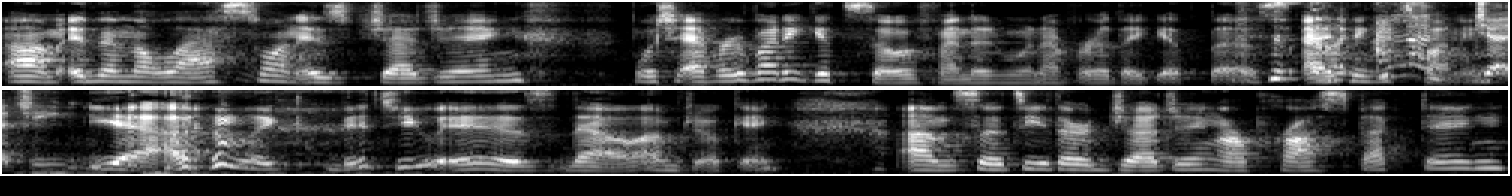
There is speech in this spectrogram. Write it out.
Um, and then the last one is judging, which everybody gets so offended whenever they get this. I think it's "I'm funny. judging." Yeah, like bitch, you is. No, I'm joking. Um, so it's either judging or prospecting,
